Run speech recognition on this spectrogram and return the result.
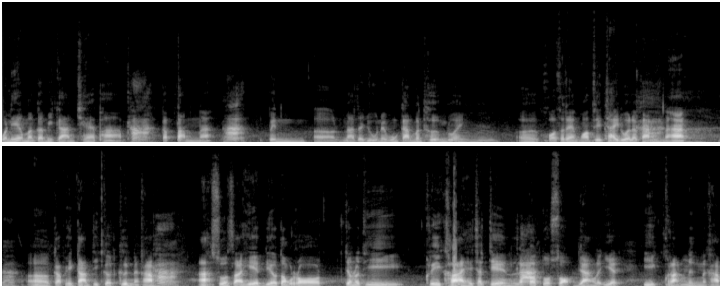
วันนี้มันก็มีการแชร์ภาพค่ะกับตันนะค่ะ เป็นเอ่อน่าจะอยู่ในวงการบันเทิงด้วยอืมเออขอแสดงความเสียใจด้วยแล้วกันค่นะฮะนะเอ่อกับเหตุการณ์ที่เกิดขึ้นนะครับค่ะอะส่วนสาเหตุเดี๋ยวต้องรอเจ้าหน้าที่คลี่คลายให้ชัดเจน แล้วก็ค่ะตรวจสอบอย่างละเอียดอีกครั้งหนึ่งนะครับ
